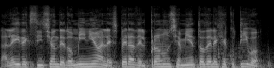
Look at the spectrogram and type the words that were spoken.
La ley de extinción de dominio a la espera del pronunciamiento del Ejecutivo.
